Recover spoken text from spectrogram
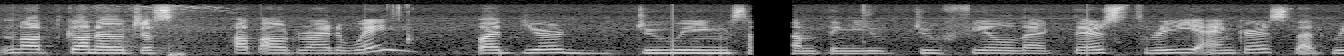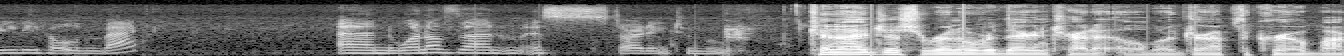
not gonna just pop out right away but you're doing something you do feel like there's three anchors that really hold him back and one of them is starting to move Can I just run over there and try to elbow drop the crowbar?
